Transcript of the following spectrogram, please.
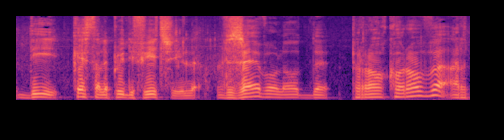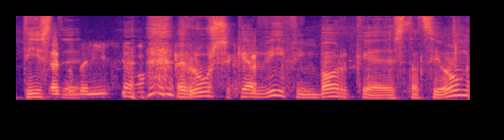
di, questa è la più difficile, Vsevolod Prokhorov, artista russo che avviv in Borg Station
